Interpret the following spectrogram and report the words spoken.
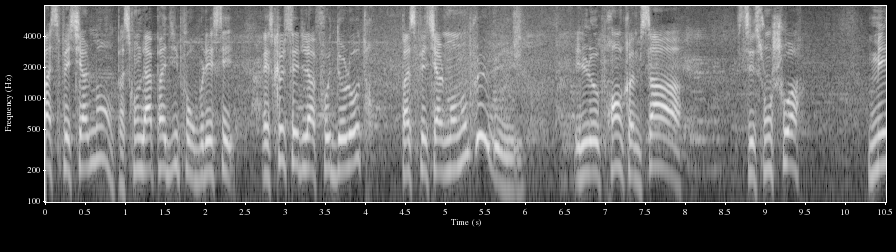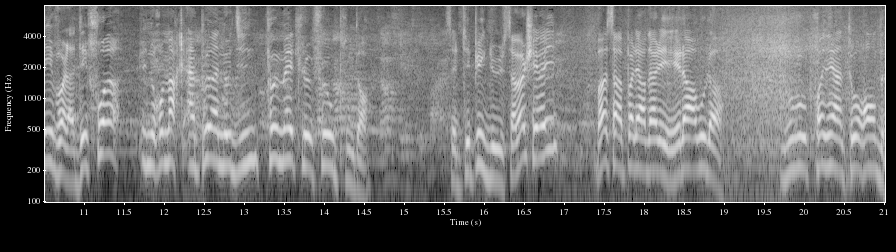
Pas spécialement, parce qu'on ne l'a pas dit pour blesser. Est-ce que c'est de la faute de l'autre? Pas spécialement non plus. Il le prend comme ça, c'est son choix. Mais voilà, des fois, une remarque un peu anodine peut mettre le feu aux poudres. C'est le typique du ça va chérie? Bah ça n'a pas l'air d'aller. Et là, oula, vous vous prenez un torrent de.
